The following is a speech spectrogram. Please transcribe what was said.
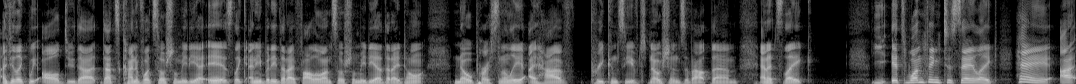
I feel like we all do that. That's kind of what social media is. Like anybody that I follow on social media that I don't know personally, I have preconceived notions about them, and it's like it's one thing to say like, "Hey, I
